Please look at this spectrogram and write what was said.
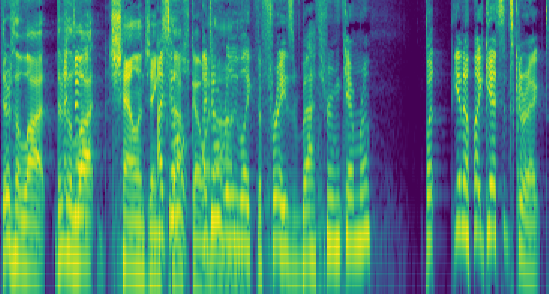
There's a lot. There's a lot challenging stuff going on. I don't on. really like the phrase bathroom camera, but you know, I guess it's correct.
